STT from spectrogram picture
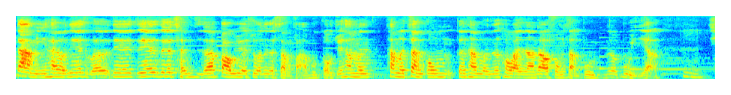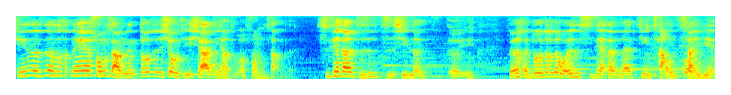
大明，还有那些什么那些那些这个臣子在，抱怨说那个赏罚不够，觉得他们他们战功跟他们后来拿到封赏不那不一样。嗯，其实那那那些封赏呢，都是秀吉下令要怎么封赏的，实际上只是执行人而已。可是很多都认为是石田三成在进谗谗言，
